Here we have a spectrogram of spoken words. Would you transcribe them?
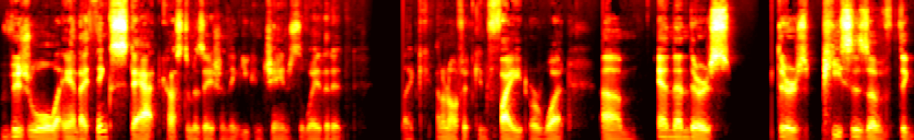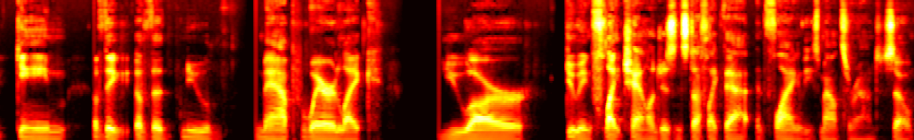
visual and i think stat customization. I think you can change the way that it like i don't know if it can fight or what um and then there's there's pieces of the game of the of the new map where like you are doing flight challenges and stuff like that and flying these mounts around. So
